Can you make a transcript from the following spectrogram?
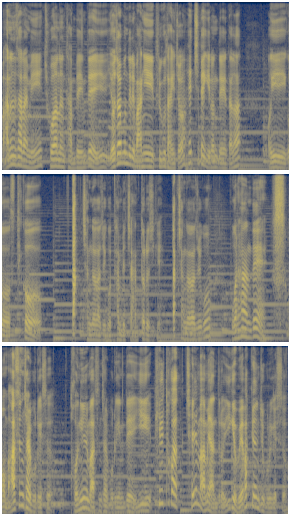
많은 사람이 좋아하는 담배인데 이 여자분들이 많이 들고 다니죠. 해치백 이런 데에다가 어, 이거 스티커 딱 잠가 가지고 담배채 안 떨어지게 딱 잠가 가지고 보관하는데 어, 맛은 잘 모르겠어요. 더닐 맛은 잘 모르겠는데 이 필터가 제일 마음에 안 들어. 이게 왜 바뀌었는지 모르겠어.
